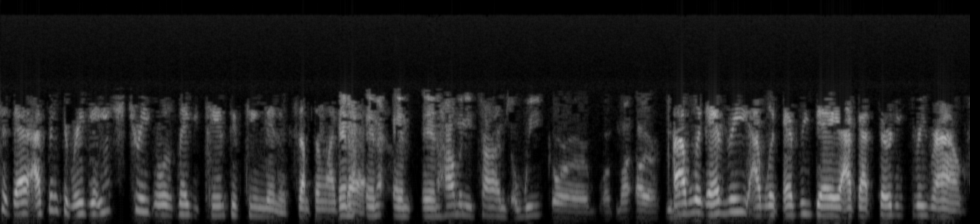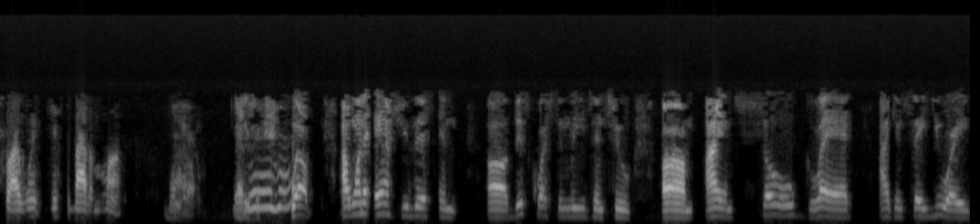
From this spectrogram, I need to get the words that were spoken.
to that I think the radiation each treatment was maybe ten, fifteen minutes, something like and that. and and and how many times a week or or, or you know, I went every I went every day. I got thirty three rounds, so I went just about a month. wow, that is Mhm. well. I want to ask you this, and uh, this question leads into um, I am so glad I can say you are a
